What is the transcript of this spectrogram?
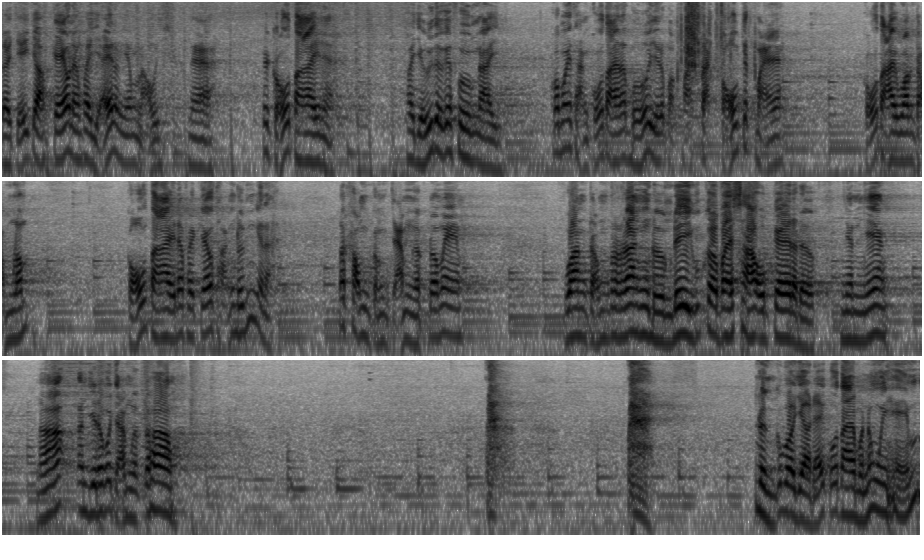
Đây chỉ cho, kéo đang phải dễ đâu nha ông nội. Nè, cái cổ tay nè. Phải giữ từ cái phương này. Có mấy thằng cổ tay nó bữa vậy nó bật bật chặt cổ chết mẹ cổ tay quan trọng lắm. Cổ tay nó phải kéo thẳng đứng vậy nè. Nó không cần chạm ngực đâu mấy em. Quan trọng là răng đường đi của cơ vai sau ok là được. Nhìn nhen đó, anh gì đâu có chạm ngực đâu không? Đừng có bao giờ để cổ tay mình nó nguy hiểm.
